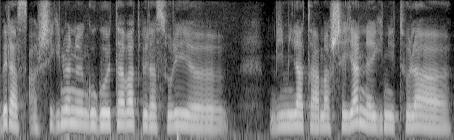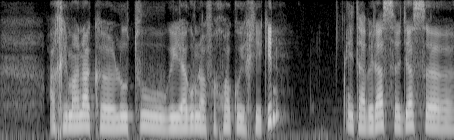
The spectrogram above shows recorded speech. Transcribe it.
Beraz, hasi ginuen gogoeta bat, beraz hori uh, 2006an egin dituela ahemanak lotu gehiago nafajoako egiekin. Eta beraz, jaz, uh,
